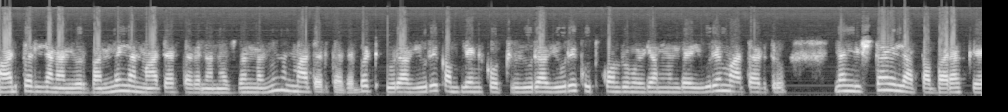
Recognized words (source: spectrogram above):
ಮಾಡ್ತಾ ಇರಲಿಲ್ಲ. ನಾನು ಇವ್ರು ಬಂದ್ಮೇಲೆ ನಾನು ಮಾತಾಡ್ತಾ ಇದ್ದೆ. ನನ್ನ ಹಸ್ಬೆಂಡ್ ಬಂದ್ಮೇಲೆ ನಾನು ಮಾತಾಡ್ತಾ ಇದ್ದೆ. ಬಟ್ ಇವ್ರಾಗ ಇವರೇ ಕಂಪ್ಲೇಂಟ್ ಕೊಟ್ರು ಇವ್ರಾಗ ಇವರೇ ಕುತ್ಕೊಂಡ್ರು ಮೀಡಿಯಾ ಮುಂದೆ ಇವರೇ ಮಾತಾಡಿದ್ರು. ನಂಗೆ ಇಷ್ಟ ಇಲ್ಲಪ್ಪ ಬರಕ್ಕೆ.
